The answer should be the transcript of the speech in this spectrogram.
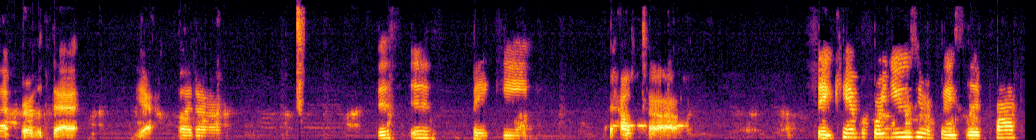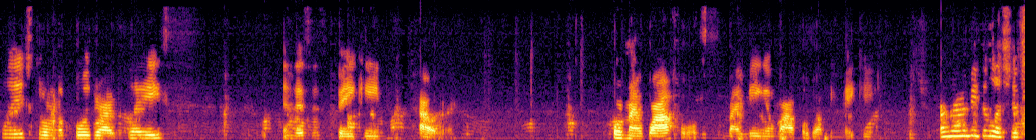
nut bread with that. Yeah, but um, this is baking powder. Shake can before using. Replace lid promptly. Store in a cool, dry place. And this is baking powder for my waffles, my vegan waffles I'll be making, are going to be delicious.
